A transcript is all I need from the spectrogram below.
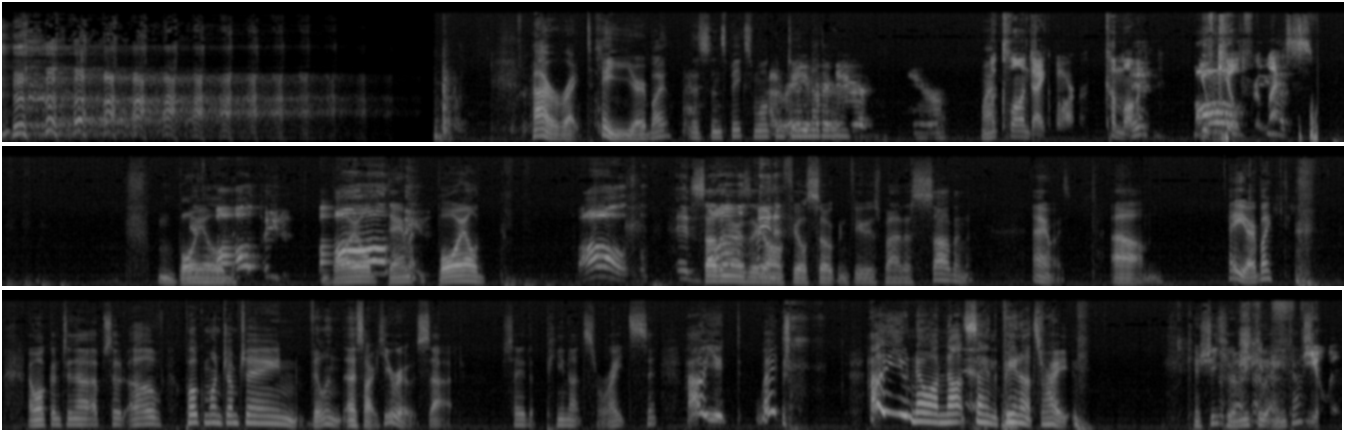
Alright. Hey, everybody. This is Sin Speaks, and welcome to another... Here. What? A Klondike bar. Come on. It's You've killed for penis. less. Boiled. Ball penis. Boiled, Ball damn it. penis. Boiled. Ball. It's Southerners ball are gonna feel so confused by this. Southerner. Anyways. Um, hey, everybody. and welcome to another episode of Pokemon Jump Chain. Villain... Uh, sorry, Heroes Side. Say the peanuts right. Sin- How you... What? How do you know I'm not saying the peanuts right? Can she hear me She through can any desk? feel it.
